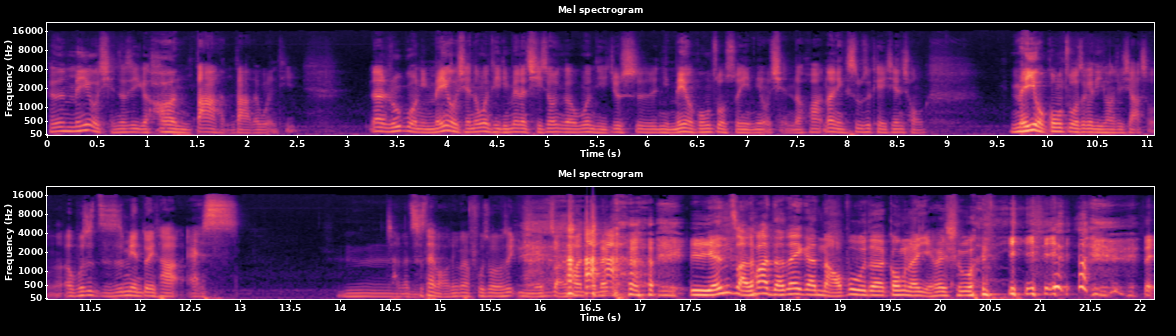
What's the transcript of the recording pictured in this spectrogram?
可是没有钱这是一个很大很大的问题。那如果你没有钱的问题里面的其中一个问题就是你没有工作，所以没有钱的话，那你是不是可以先从？没有工作这个地方去下手呢，而不是只是面对它 S，嗯，产了吃太饱，另外副作用是语言转换的那个 语言转换的那个脑部的功能也会出问题。对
